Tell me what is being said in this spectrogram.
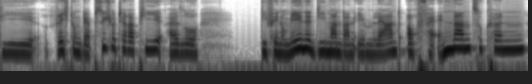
die Richtung der Psychotherapie, also die Phänomene, die man dann eben lernt, auch verändern zu können.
